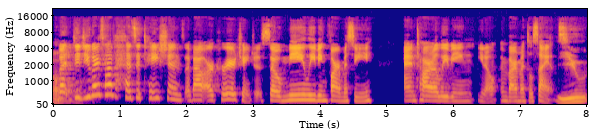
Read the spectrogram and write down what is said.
Oh. But did you guys have hesitations about our career changes? So me leaving pharmacy and Tara leaving, you know, environmental science. You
